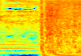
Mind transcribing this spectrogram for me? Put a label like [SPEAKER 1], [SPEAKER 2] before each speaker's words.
[SPEAKER 1] You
